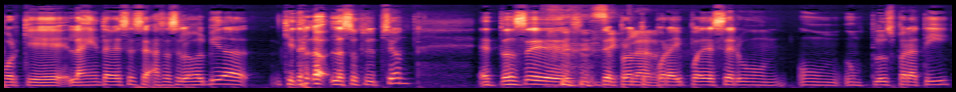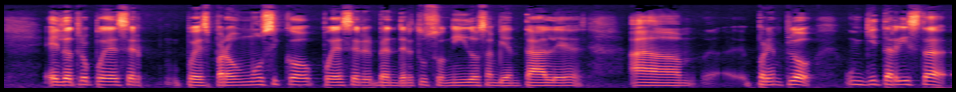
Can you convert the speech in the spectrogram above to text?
porque la gente a veces hasta se los olvida quitar la, suscripción entonces de pronto por ahí puede ser un, un plus para ti el otro puede ser, pues para un músico puede ser vender tus sonidos ambientales. por ejemplo, un guitarrista,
